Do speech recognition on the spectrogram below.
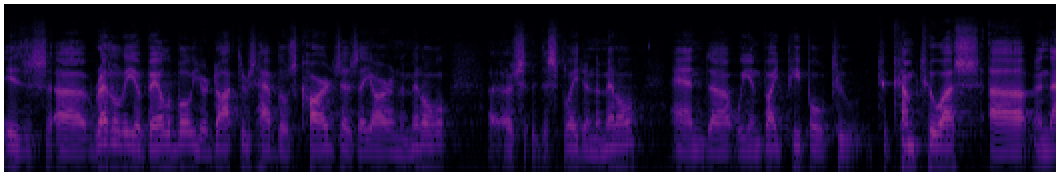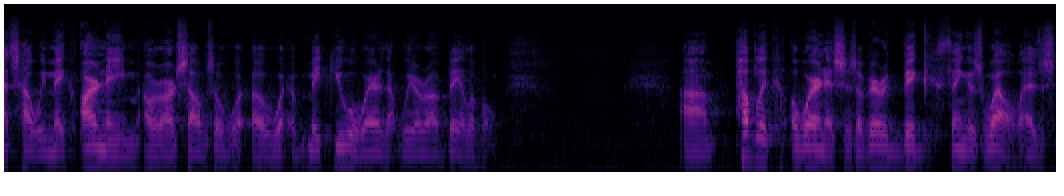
is uh, readily available. Your doctors have those cards as they are in the middle, uh, displayed in the middle, and uh, we invite people to, to come to us, uh, and that's how we make our name or ourselves, make you aware that we are available. Um, public awareness is a very big thing as well. As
